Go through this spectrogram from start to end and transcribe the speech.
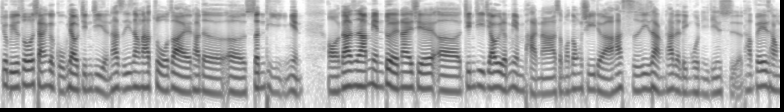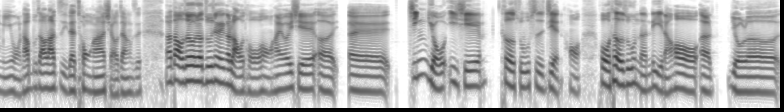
就比如说像一个股票经纪人，他实际上他坐在他的呃身体里面哦，但是他面对那一些呃经济交易的面盘啊，什么东西的啊，他实际上他的灵魂已经死了，他非常迷惘，他不知道他自己在冲啊小这样子。那到最后就出现一个老头哦，还有一些呃呃经由一些。特殊事件，吼，或特殊能力，然后呃，有了，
